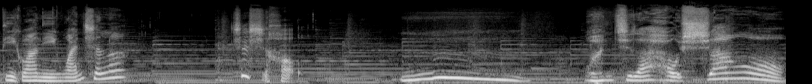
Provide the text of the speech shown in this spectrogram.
地瓜泥完成了。这时候，嗯，闻起来好香哦，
